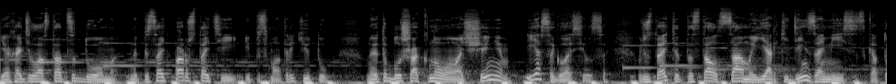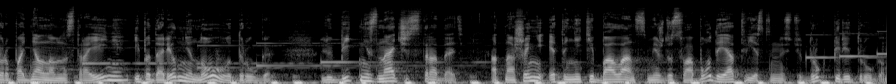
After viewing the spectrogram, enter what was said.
Я хотел остаться дома, написать пару статей и посмотреть YouTube. Но это был шаг к новым ощущениям, и я согласился. В результате это стал самый яркий день за месяц, который поднял нам настроение и подарил мне нового друга. Любить не значит страдать. Отношения – это некий баланс между свободой и ответственностью друг перед другом.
